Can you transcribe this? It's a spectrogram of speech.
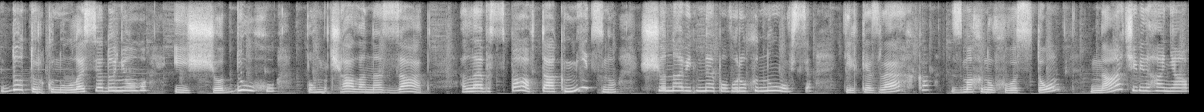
доторкнулася до нього і щодуху помчала назад. Лев спав так міцно, що навіть не поворухнувся, тільки злегка змахнув хвостом, наче відганяв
